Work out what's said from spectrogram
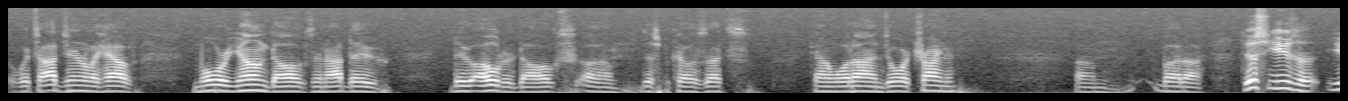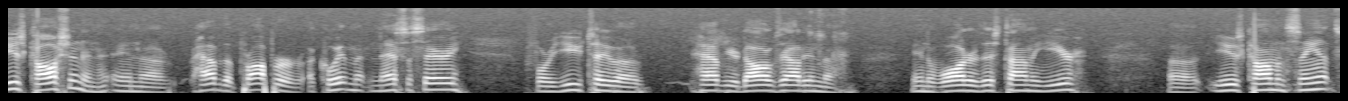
which I generally have more young dogs than I do do older dogs, um, just because that's kind of what I enjoy training. Um, but uh, just use a use caution and and uh, have the proper equipment necessary for you to uh, have your dogs out in the in the water this time of year. Uh, use common sense,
